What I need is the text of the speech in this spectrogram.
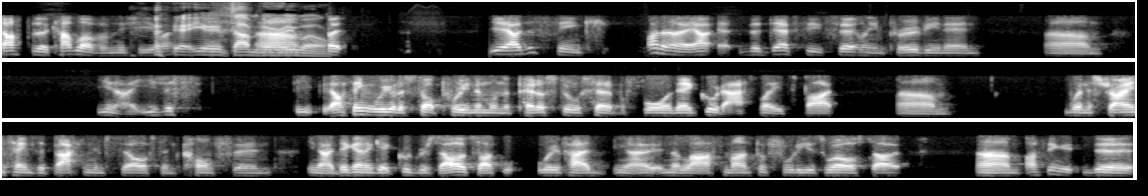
dusted a couple of them this year, mate. You've done very Um, well. But yeah, I just think I don't know. The depth is certainly improving, and um, you know, you just I think we got to stop putting them on the pedestal. Said it before. They're good athletes, but um, when Australian teams are backing themselves and confident, you know, they're going to get good results. Like we've had, you know, in the last month of footy as well. So um, I think the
